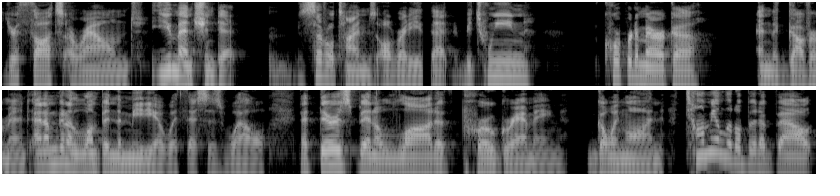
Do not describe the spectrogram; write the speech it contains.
your thoughts around, you mentioned it several times already, that between corporate America and the government, and I'm going to lump in the media with this as well, that there's been a lot of programming going on. Tell me a little bit about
